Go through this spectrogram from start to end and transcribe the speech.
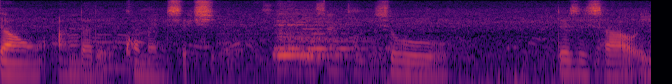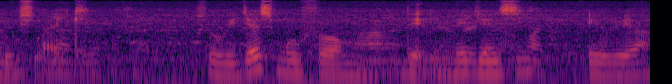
down under the comment section. So this is how it looks like. So we just move from the emergency area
